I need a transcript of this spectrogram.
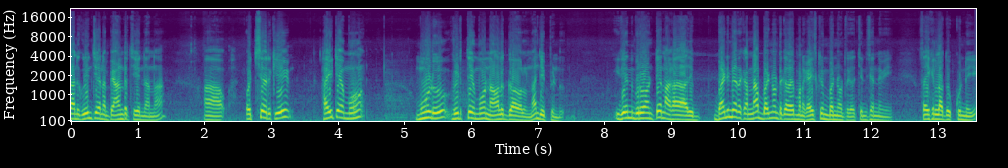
దాని గురించి ఏమైనా బ్యానర్ చేయండి అన్న. వచ్చేసరికి హైట్ ఏమో మూడు విడితేమో ఏమో నాలుగు కావాలన్నా అని చెప్పిండు. ఇదేంది బ్రో అంటే నాకు అది బండి మీద కన్నా బండి ఉంటుంది కదా మనకి ఐస్ క్రీమ్ బండి ఉంటుంది కదా చిన్న చిన్నవి సైకిల్లా దొక్కున్నాయి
